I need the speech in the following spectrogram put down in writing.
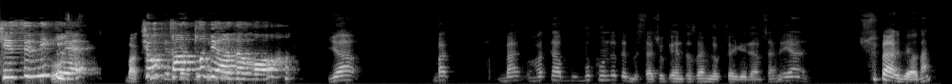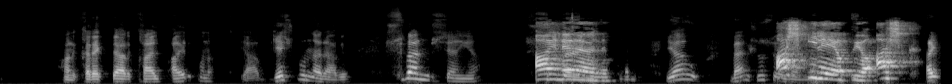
Kesinlikle. Bak Çok Türkiye'deki tatlı bir adam o. Ya bak ben hatta bu, bu konuda da mesela çok enteresan bir noktaya geleceğim seninle. Yani süper bir adam. Hani karakter, kalp ayrı konu. Ya geç bunları abi. Süper müzisyen ya. Süper Aynen öyle. müzisyen. Ya ben şunu söyleyeyim. Aşk ile yapıyor. Aşk. Ay,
